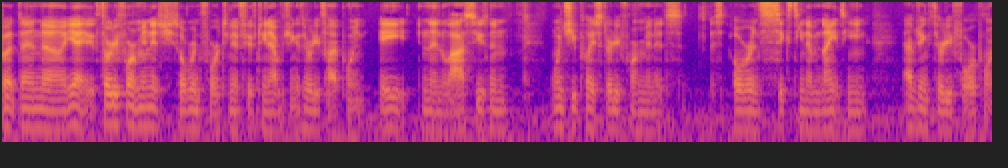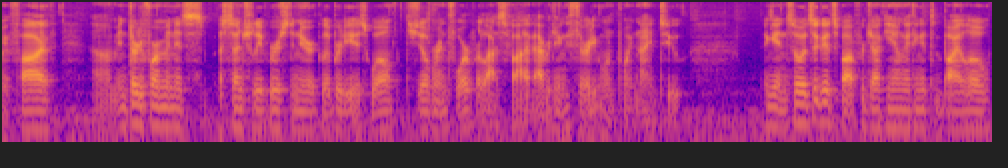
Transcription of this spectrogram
But then, uh, yeah, 34 minutes, she's over in 14 of 15, averaging 35.8. And then last season, when she plays 34 minutes, over in 16 of 19, averaging 34.5. Um, in 34 minutes, essentially versus the New York Liberty as well. She's over in four for last five, averaging 31.92. Again, so it's a good spot for Jackie Young. I think it's a buy low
